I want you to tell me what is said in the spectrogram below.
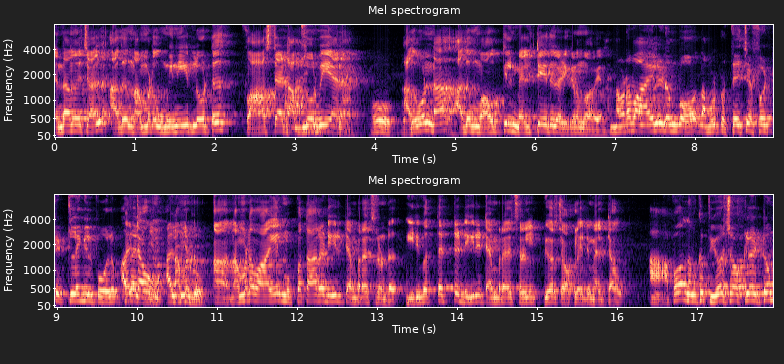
എന്താന്ന് വെച്ചാൽ അത് നമ്മുടെ ഉമിനീരിലോട്ട് ഫാസ്റ്റ് ആയിട്ട് അബ്സോർബ് ചെയ്യാനാ. ഓ. അതുകൊണ്ടാ അത് മൗത്തിൽ മെൽറ്റ് ചെയ്ത് കഴിക്കണം എന്ന് പറയുന്നത്. നമ്മുടെ വായിലിടുമ്പോ നമ്മൾ പ്രത്യേകിച്ച് എഫേർട്ട് ഇട്ടില്ലെങ്കിൽ പോലും ആ നമ്മുടെ വായിൽ മുപ്പത്തി ആറ് ഡിഗ്രി ടെമ്പറേച്ചർ ഉണ്ട്. ഇരുപത്തെട്ട് ഡിഗ്രി ടെമ്പറേച്ചറിൽ പ്യുവർ ചോക്ലേറ്റ് മെൽറ്റ് ആവും. ആ അപ്പോൾ നമുക്ക് പ്യുവർ ചോക്ലേറ്റും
